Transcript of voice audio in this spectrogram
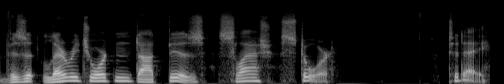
visit larryjordan.biz slash store today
